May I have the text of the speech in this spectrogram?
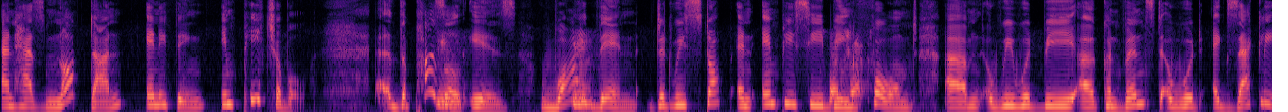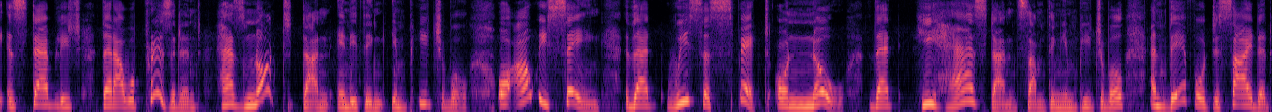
and has not done anything impeachable. Uh, the puzzle mm. is why mm. then did we stop an MPC being formed? Um, we would be uh, convinced would exactly establish that our president has not done anything impeachable. Or are we saying that we suspect or know that he has done something impeachable and therefore decided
